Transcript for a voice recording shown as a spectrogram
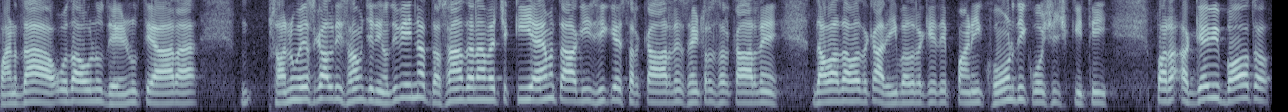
ਬਣਦਾ, ਉਹਦਾ ਉਹਨੂੰ ਦੇਣ ਨੂੰ ਤਿਆਰ ਆ। ਸਾਨੂੰ ਇਸ ਗੱਲ ਦੀ ਸਮਝ ਨਹੀਂ ਆਉਂਦੀ ਵੀ ਇਹਨਾਂ ਦਸਾਂ ਦਿਨਾਂ ਵਿੱਚ ਕੀ ਅਹਿਮਤ ਆ ਗਈ ਸੀ ਕਿ ਸਰਕਾਰ ਨੇ, ਸੈਂਟਰ ਸਰਕਾਰ ਨੇ ਦਵਾ ਦਵਾ ਅਧਿਕਾਰੀ ਬਦਲ ਕੇ ਤੇ ਪਾਣੀ ਖੋਣ ਦੀ ਕੋਸ਼ਿਸ਼ ਕੀਤੀ। ਪਰ ਅੱਗੇ ਵੀ ਬਹੁਤ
